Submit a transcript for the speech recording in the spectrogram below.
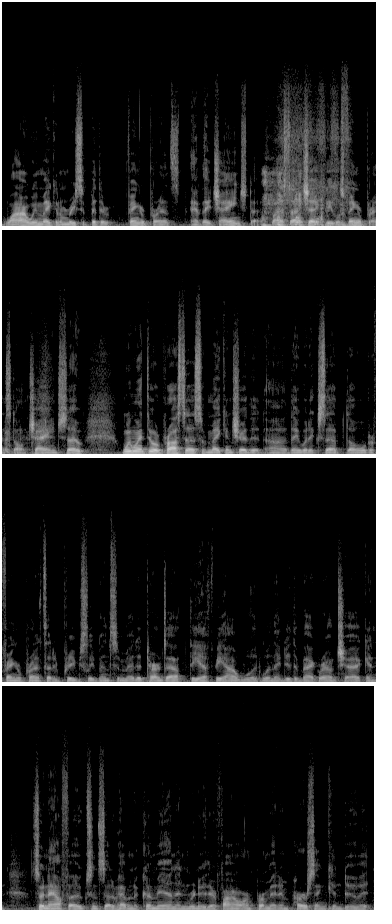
why are we making them resubmit their fingerprints? Have they changed? Uh, Last I checked, people's fingerprints don't change. So we went through a process of making sure that uh, they would accept the older fingerprints that had previously been submitted. Turns out the FBI would when they do the background check. And so now folks, instead of having to come in and renew their firearm permit in person, can do it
